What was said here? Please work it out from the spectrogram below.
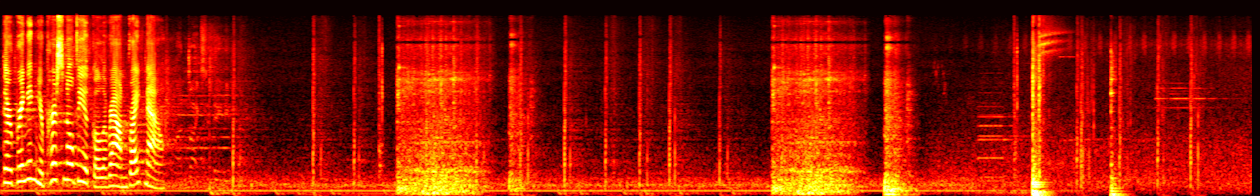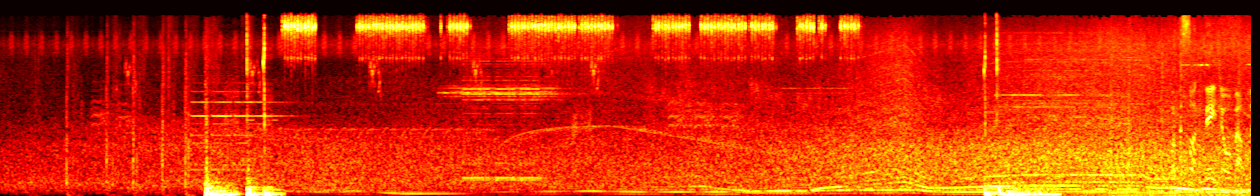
They're bringing your personal vehicle around right now. they know about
